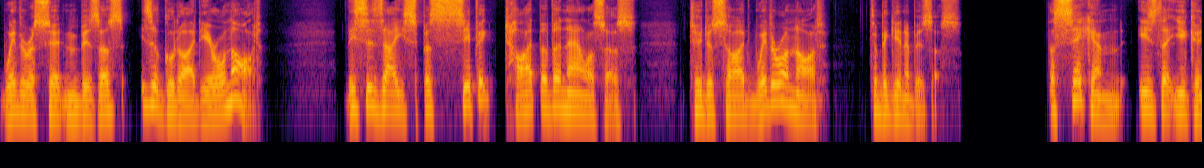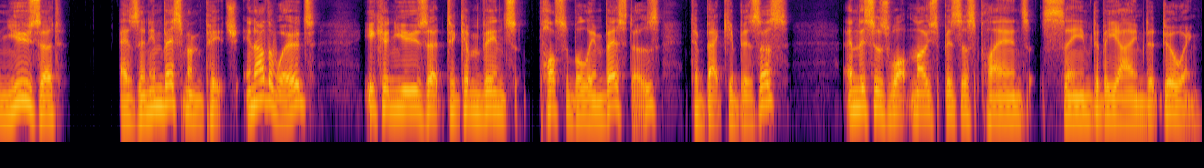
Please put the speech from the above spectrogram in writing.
whether a certain business is a good idea or not. This is a specific type of analysis to decide whether or not to begin a business. The second is that you can use it as an investment pitch. In other words, you can use it to convince possible investors to back your business. And this is what most business plans seem to be aimed at doing.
